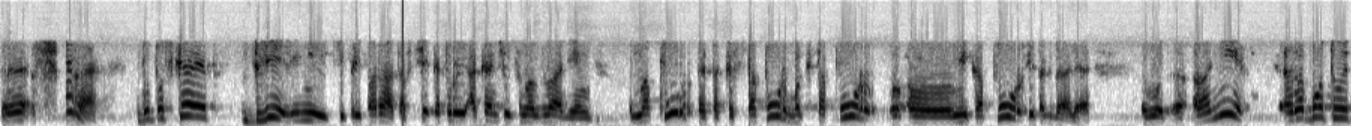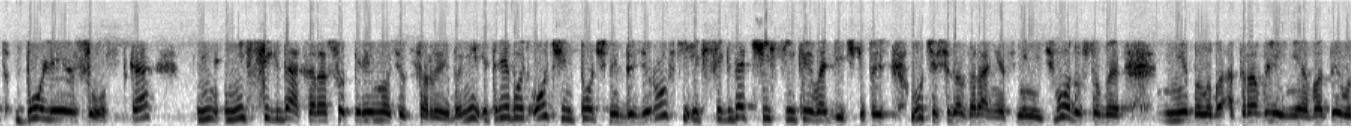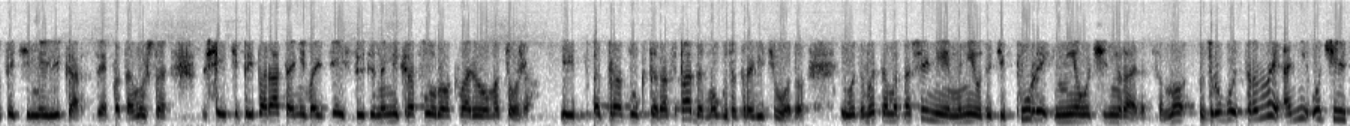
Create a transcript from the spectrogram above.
Э, Сера выпускает две линейки препаратов, те, которые оканчиваются названием Напур, это Костопур, Бактопур, э, Микопур и так далее. Вот. Они работают более жестко, не всегда хорошо переносятся рыбами и требуют очень точной дозировки и всегда чистенькой водички. То есть лучше всегда заранее сменить воду, чтобы не было бы отравления воды вот этими лекарствами, потому что все эти препараты, они воздействуют и на микрофлору аквариума тоже. И продукты распада могут отравить воду. Вот в этом отношении мне вот эти пуры не очень нравятся. Но, с другой стороны, они очень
